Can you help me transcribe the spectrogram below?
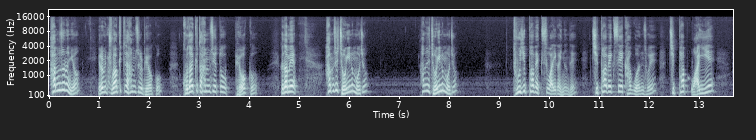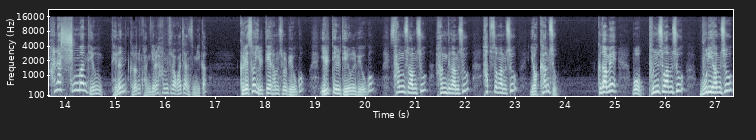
함수는요. 여러분 중학교 때 함수를 배웠고 고등학교 때 함수에 또 배웠고 그 다음에 함수의 정의는 뭐죠? 함수의 정의는 뭐죠? 두 집합 x, y가 있는데 집합 x의 각 원소에 집합 y에 하나씩만 대응되는 그런 관계를 함수라고 하지 않습니까? 그래서 1대1 함수를 배우고 1대1 대응을 배우고 상수함수, 항등함수, 합성함수, 역함수 그 다음에 뭐 분수함수, 무리함수,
